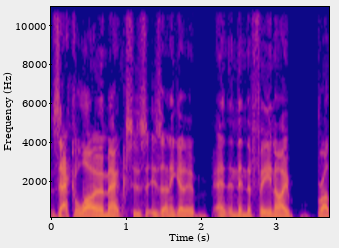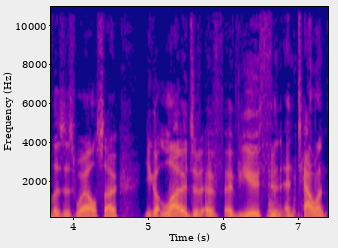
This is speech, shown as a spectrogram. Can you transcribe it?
Zach Lomax is, is only going to, and, and, then the Feagai brothers as well. So you've got loads of, of, of youth and, and talent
